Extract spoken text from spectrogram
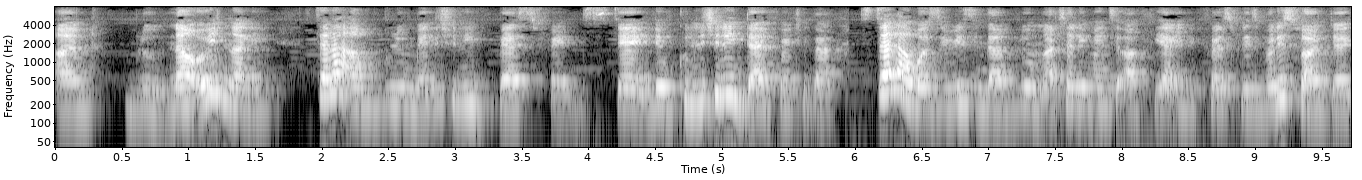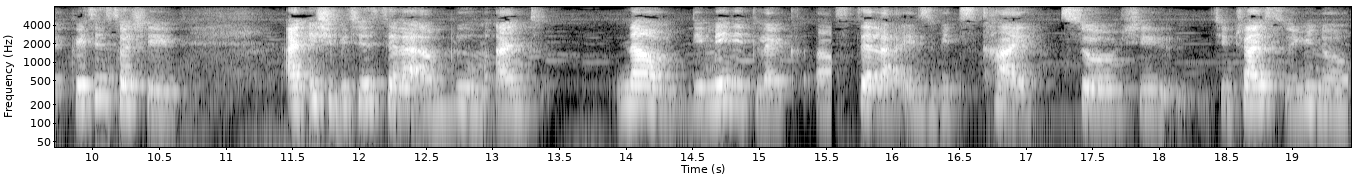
and Bloom. Now originally Stella and Bloom were literally best friends. They, they could literally die for each other. Stella was the reason that Bloom actually went to Alfea in the first place. But this one, they're creating such a an issue between Stella and Bloom, and now they made it like uh, Stella is with Sky, so she she tries to you know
